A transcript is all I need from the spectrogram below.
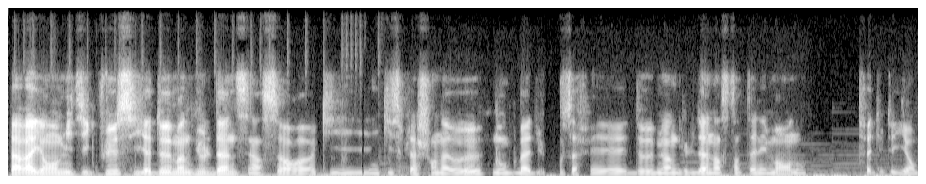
Pareil en mythique plus, il y a deux mains de Gul'dan, c'est un sort euh, qui, qui splash en AOE. Donc bah du coup, ça fait deux mains de Gul'dan instantanément. Donc ça fait du dégât en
